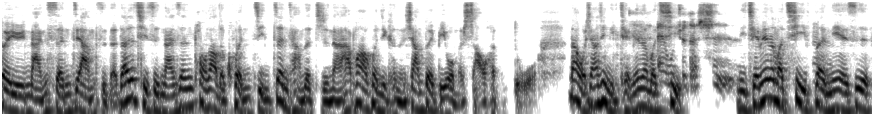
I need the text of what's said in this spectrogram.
对于男生这样子的，但是其实男生碰到的困境，正常的直男他碰到困境可能相对比我们少很多。那我相信你前面那么气，你前面那么气愤，嗯你也是，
